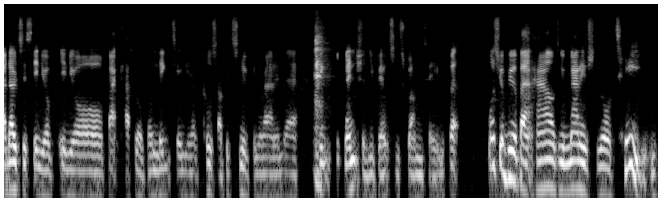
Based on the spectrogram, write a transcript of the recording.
I noticed in your in your back catalogue on LinkedIn, you know, of course, I've been snooping around in there. I think you mentioned you built some Scrum teams, but what's your view about how do you manage your team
